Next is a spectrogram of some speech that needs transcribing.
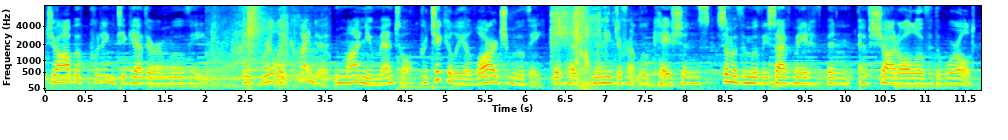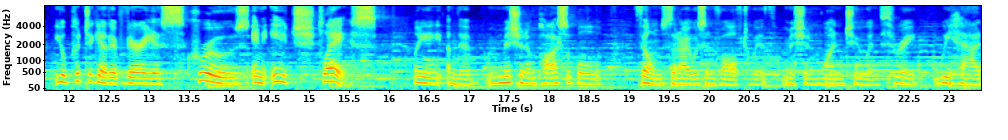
job of putting together a movie is really kind of monumental, particularly a large movie that has many different locations. Some of the movies I've made have been have shot all over the world. You'll put together various crews in each place. In the Mission Impossible films that I was involved with, Mission 1, 2, and 3. We had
